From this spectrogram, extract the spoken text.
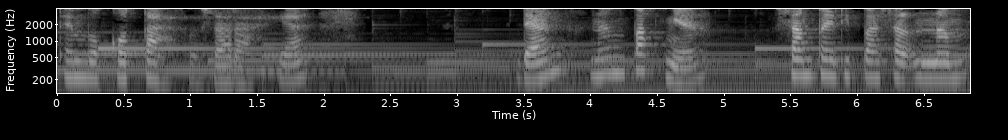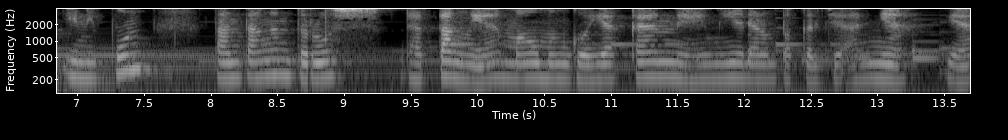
tembok kota, saudara ya. Dan nampaknya sampai di pasal 6 ini pun tantangan terus datang ya, mau menggoyahkan Nehemia dalam pekerjaannya ya.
